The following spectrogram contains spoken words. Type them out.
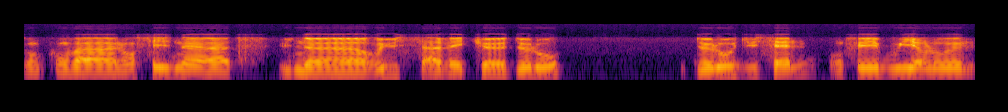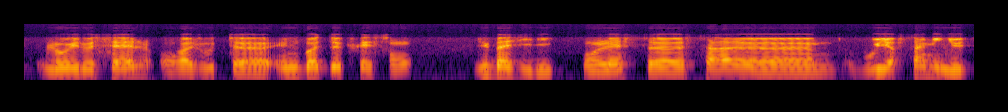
Donc on va lancer une, une russe avec euh, de l'eau, de l'eau, du sel. On fait bouillir l'eau et le sel. On rajoute euh, une botte de cresson, du basilic. On laisse euh, ça bouillir 5 minutes.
